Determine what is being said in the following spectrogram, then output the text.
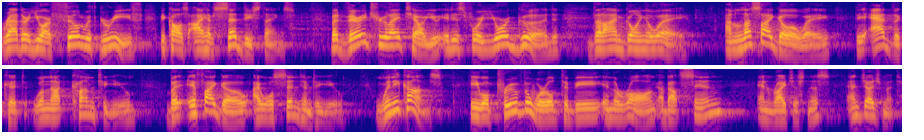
Rather, you are filled with grief because I have said these things. But very truly I tell you, it is for your good that I am going away. Unless I go away, the advocate will not come to you. But if I go, I will send him to you. When he comes, he will prove the world to be in the wrong about sin and righteousness and judgment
